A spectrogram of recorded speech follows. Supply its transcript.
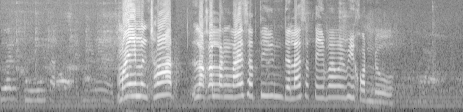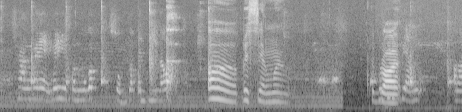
พื่อนกูตัดที่แน่ไม่มันชอบเรากำลังไลฟ์สตรีมจะไลฟ์สตรีมว่าไม่มีคนดู ช่างแม่งไม่มีคนรู้ก็สมกับเป็นทีแล้วอะเออปิดเสียงมากเรียบร้อยเสียงอะไร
